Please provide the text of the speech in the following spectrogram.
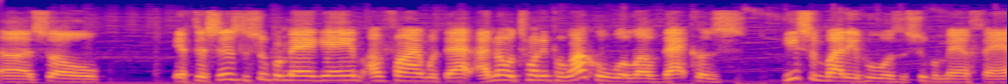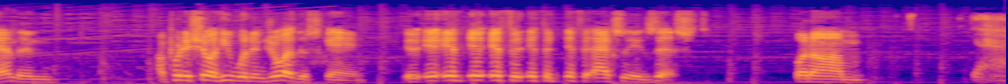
uh, so. If this is the Superman game, I'm fine with that. I know Tony Polanco will love that because he's somebody who was a Superman fan, and I'm pretty sure he would enjoy this game if if if it, if it, if it actually exists. But um, yeah.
